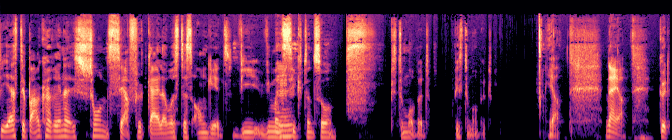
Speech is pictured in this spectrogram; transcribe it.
die erste Bankarena ist schon sehr viel geiler, was das angeht, wie, wie man Mhm. sieht und so. Pff, bist du mobbed, bist du mobbed. Ja, naja, gut.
